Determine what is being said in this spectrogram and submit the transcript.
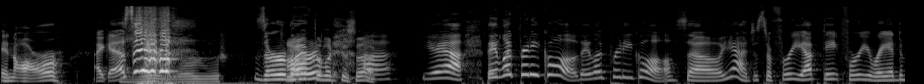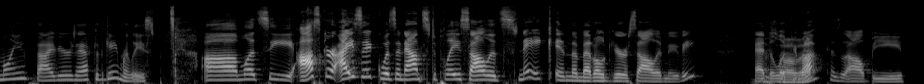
and R, I guess. Zerner. I'll have to look this up. Uh, yeah, they look pretty cool. They look pretty cool. So yeah, just a free update for you randomly five years after the game released. Um, let's see. Oscar Isaac was announced to play Solid Snake in the Metal Gear Solid movie. Had I to look him that. up because I'll be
